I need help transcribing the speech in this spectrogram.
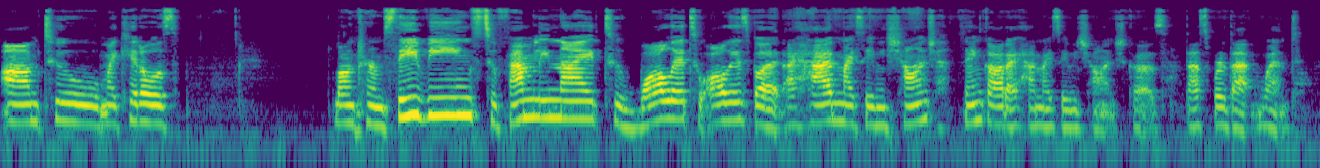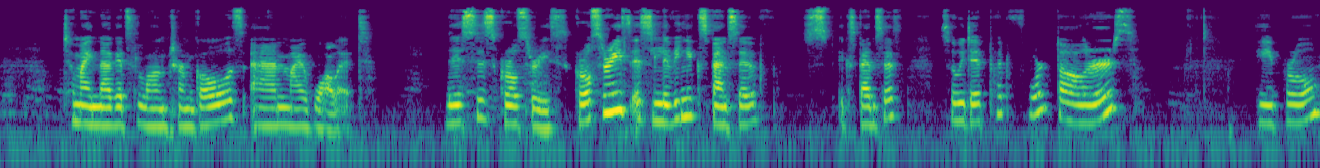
um, to my kiddos long-term savings, to family night, to wallet, to all this. But I had my savings challenge. Thank God I had my savings challenge because that's where that went to my nuggets long-term goals and my wallet. This is groceries. Groceries is living expensive, expensive. So we did put $4 April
